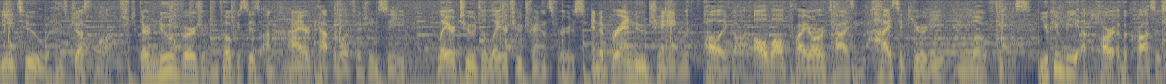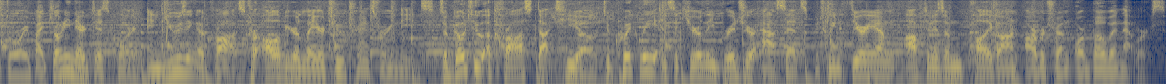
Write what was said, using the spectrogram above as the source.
V2 has just launched. Their new version focuses on higher capital capital efficiency, layer 2 to layer 2 transfers, and a brand new chain with Polygon, all while prioritizing high security and low fees. You can be a part of Across's story by joining their Discord and using Across for all of your layer 2 transferring needs. So go to across.to to quickly and securely bridge your assets between Ethereum, Optimism, Polygon, Arbitrum, or Boba networks.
